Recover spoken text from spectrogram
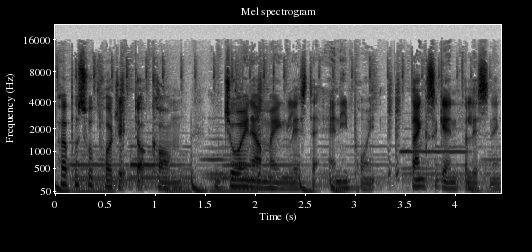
purposefulproject.com and join our mailing list at any point. Thanks again for listening.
